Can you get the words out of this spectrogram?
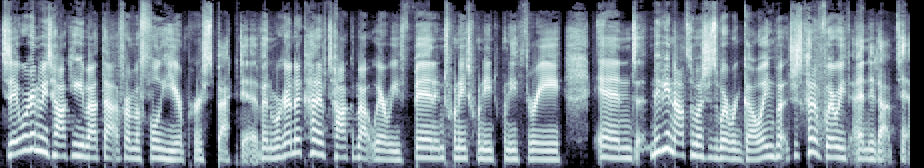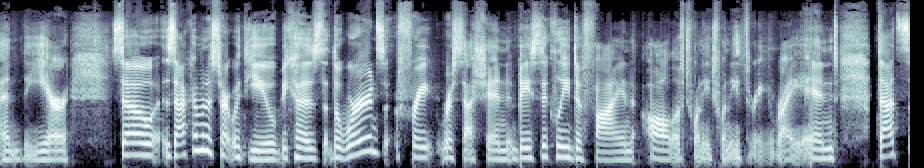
Today, we're going to be talking about that from a full year perspective. And we're going to kind of talk about where we've been in 2020, 23, and maybe not so much as where we're going, but just kind of where we've ended up to end the year. So, Zach, I'm going to start with you because the words freight recession basically define all of 2023, right? And that's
